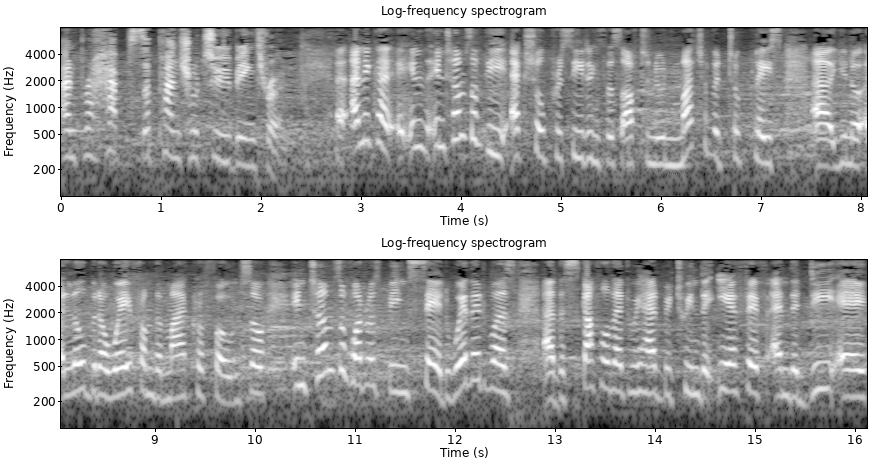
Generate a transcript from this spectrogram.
and perhaps a punch or two being thrown. Uh, Annika, in, in terms of the actual proceedings this afternoon, much of it took place, uh, you know, a little bit away from the microphone. So, in terms of what was being said, whether it was uh, the scuffle that we had between the EFF and the DA,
